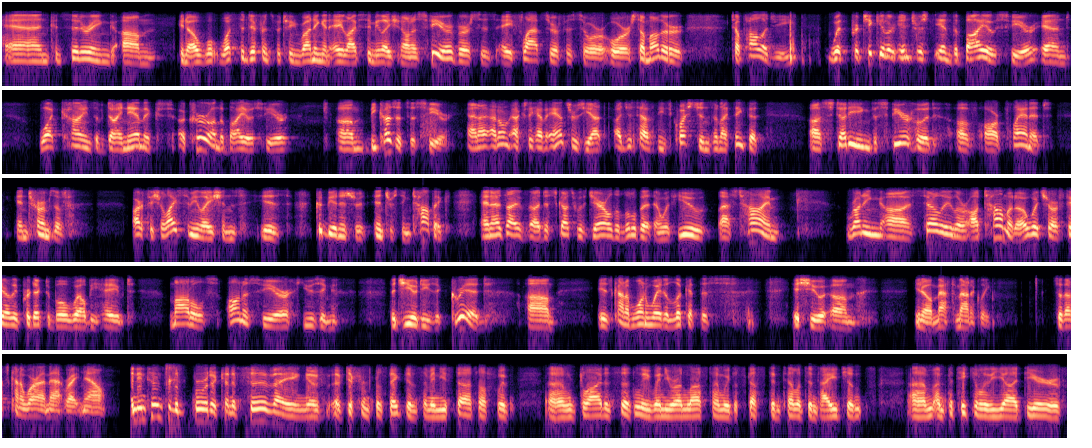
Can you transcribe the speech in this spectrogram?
and considering um, you know, what's the difference between running an A-life simulation on a sphere versus a flat surface or, or some other topology with particular interest in the biosphere and what kinds of dynamics occur on the biosphere um, because it's a sphere. And I, I, don't actually have answers yet. I just have these questions, and I think that uh, studying the spherehood of our planet in terms of artificial life simulations is could be an inter- interesting topic. And as I've uh, discussed with Gerald a little bit and with you last time, running uh, cellular automata, which are fairly predictable, well-behaved models on a sphere using the geodesic grid, um, is kind of one way to look at this issue, um, you know, mathematically. So that's kind of where I'm at right now. And in terms of the broader kind of surveying of, of different perspectives, I mean, you start off with um, gliders. Certainly, when you were on last time, we discussed intelligent agents, um, and particularly the idea of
